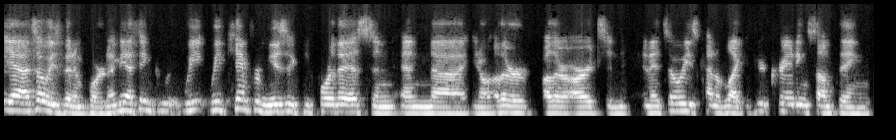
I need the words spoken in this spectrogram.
yeah it's always been important. I mean i think we we came from music before this and and uh, you know other other arts and and it's always kind of like if you're creating something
